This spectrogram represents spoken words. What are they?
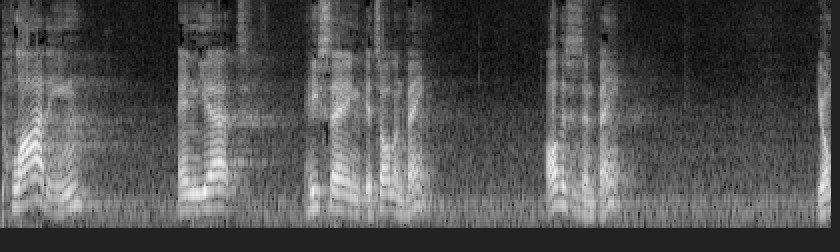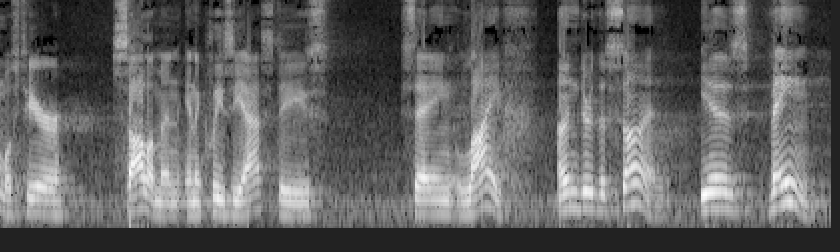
plotting, and yet he's saying it's all in vain. All this is in vain. You almost hear Solomon in Ecclesiastes saying, Life under the sun is vain,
